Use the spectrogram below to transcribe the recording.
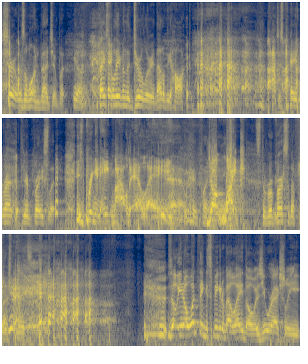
Sure, it was a one bedroom, but you know, thanks for leaving the jewelry. That'll be hawked. Just paid rent with your bracelet. He's bringing Eight Mile to LA. Yeah, we ain't playing. Young Mike. It's the reverse of the Fresh Prince. So you know, one thing speaking of LA though is you were actually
